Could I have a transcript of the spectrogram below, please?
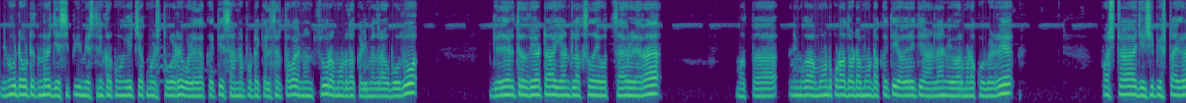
ನಿಮಗೆ ಡೌಟ್ ಇತ್ತಂದ್ರೆ ಜೆ ಸಿ ಪಿ ಮೇಸ್ತ್ರಿ ಕರ್ಕೊಂಡು ಹೋಗಿ ಚೆಕ್ ಮಾಡಿಸಿ ತೊಗೊಳ್ರಿ, ಒಳ್ಳೇದಾಕೈತಿ. ಸಣ್ಣ ಪುಟ್ಟ ಕೆಲಸ ಇರ್ತಾವೆ ಇನ್ನೊಂದು ಚೂರು ಅಮೌಂಟ್ದಾಗ ಕಡಿಮೆ ಆದ್ರೆ ಆಗ್ಬೋದು. ಗೆಳೆಯರ ರೇಟ ಎಂಟು ಲಕ್ಷದ ಐವತ್ತು ಸಾವಿರ ಹೇಳ್ಯಾರ. ಮತ್ತು ನಿಮ್ಗೆ ಅಮೌಂಟ್ ಕೂಡ ದೊಡ್ಡ ಅಮೌಂಟ್ ಆಕೈತಿ. ಯಾವುದೇ ರೀತಿ ಆನ್ಲೈನ್ ವ್ಯವಹಾರ ಮಾಡೋಕೆ ಹೋಗ್ಬೇಡ್ರಿ. ಫಸ್ಟ್ ಜೆ ಸಿ ಪಿ ಇಷ್ಟ ಆಗಿರ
